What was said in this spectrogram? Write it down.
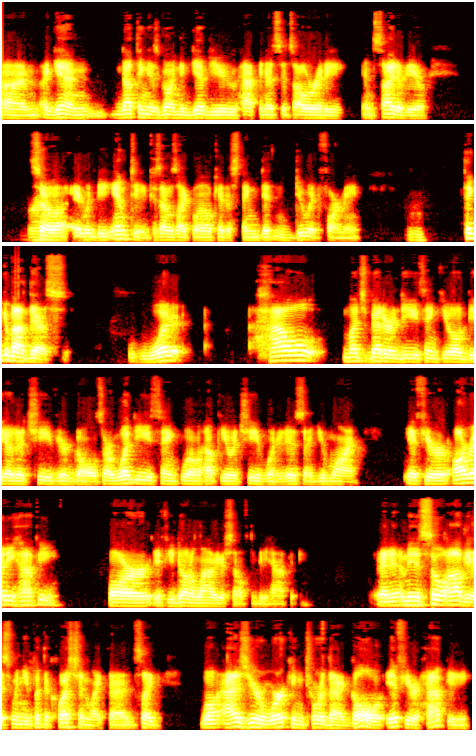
um, again, nothing is going to give you happiness; it's already inside of you. Right. So it would be empty because I was like, well, okay, this thing didn't do it for me. Mm think about this what how much better do you think you'll be able to achieve your goals or what do you think will help you achieve what it is that you want if you're already happy or if you don't allow yourself to be happy and i mean it's so obvious when you put the question like that it's like well as you're working toward that goal if you're happy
